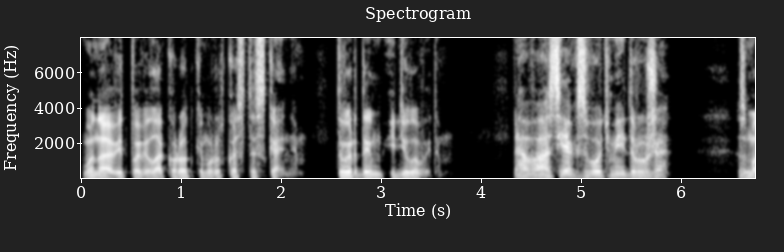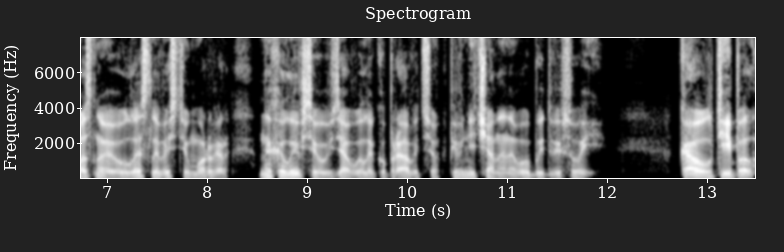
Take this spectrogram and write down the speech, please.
Вона відповіла коротким рукостисканням, твердим і діловитим. А вас як звуть, мій друже? З масною улесливістю Морвір нахилився і взяв велику правицю північанина в обидві свої. Каул Тіпел.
